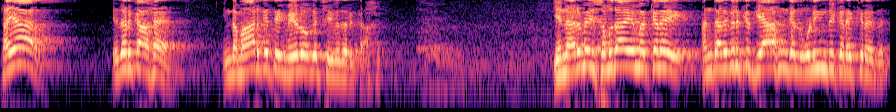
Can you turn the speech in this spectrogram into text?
தயார். எதற்காக? இந்த மார்க்கத்தை மேலோங்க செய்வதற்காக. என் அருமை சமுதாய மக்களை அந்த அளவிற்கு தியாகங்கள் ஒளிந்து கிடக்கிறது.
